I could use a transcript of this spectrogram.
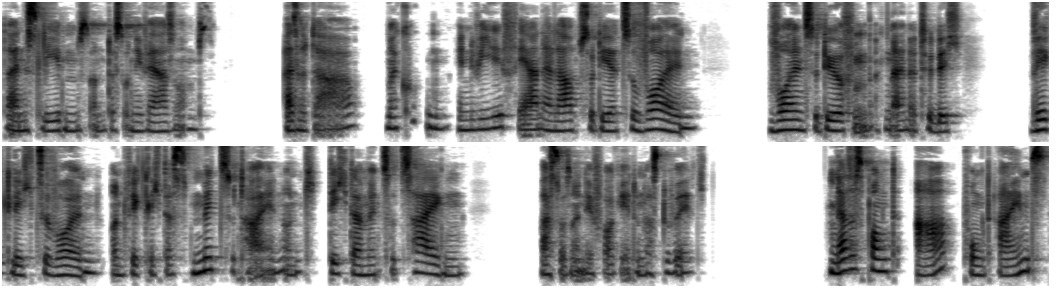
deines Lebens und des Universums. Also da mal gucken, inwiefern erlaubst du dir zu wollen, wollen zu dürfen. Nein, natürlich wirklich zu wollen und wirklich das mitzuteilen und dich damit zu zeigen, was da so in dir vorgeht und was du willst. Und das ist Punkt A, Punkt eins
